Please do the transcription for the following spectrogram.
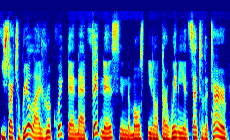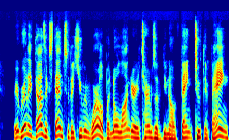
you start to realize real quick then that fitness, in the most, you know, Darwinian sense of the term, it really does extend to the human world, but no longer in terms of, you know, fang, tooth and fang,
